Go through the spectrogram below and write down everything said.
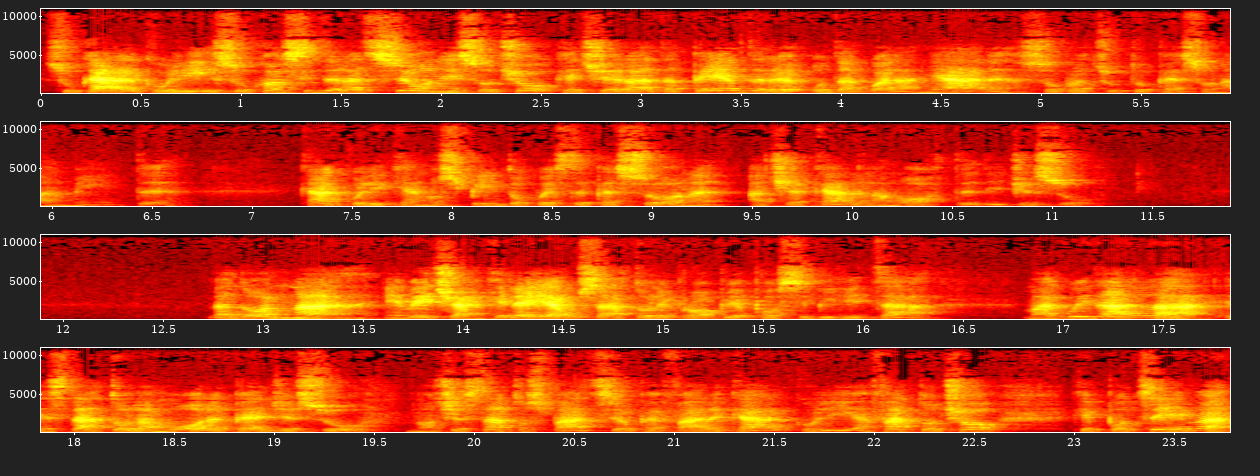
su calcoli, su considerazioni su ciò che c'era da perdere o da guadagnare, soprattutto personalmente. Calcoli che hanno spinto queste persone a cercare la morte di Gesù. La donna invece anche lei ha usato le proprie possibilità, ma a guidarla è stato l'amore per Gesù, non c'è stato spazio per fare calcoli, ha fatto ciò che poteva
